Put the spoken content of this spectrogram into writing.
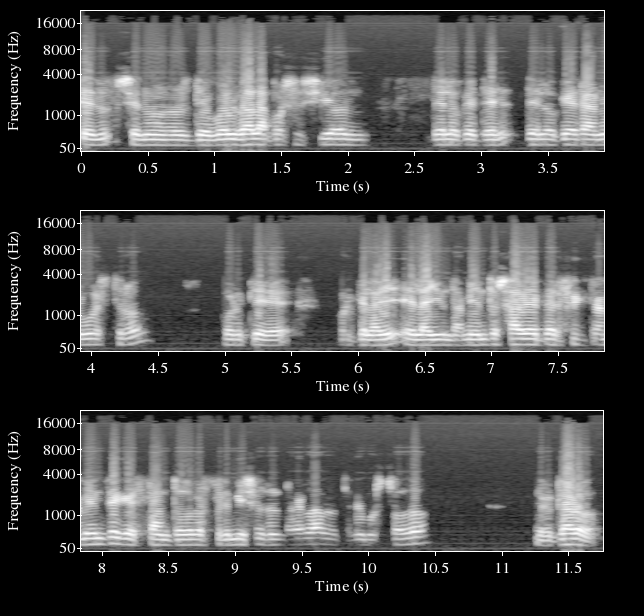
se, nos devuelva la posesión de lo que de lo que era nuestro, porque porque el ayuntamiento sabe perfectamente que están todos los permisos en regla, lo tenemos todo, pero claro,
